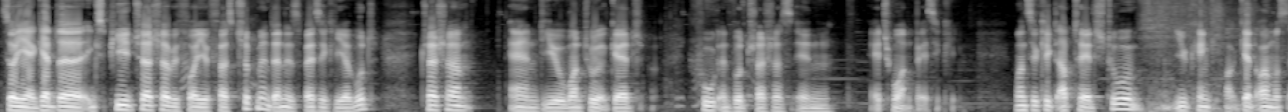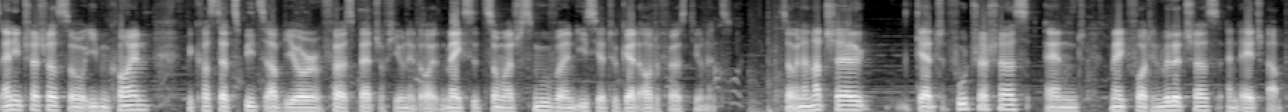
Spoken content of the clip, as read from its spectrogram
So yeah, get the XP treasure before your first shipment, then it's basically a wood treasure, and you want to get food and wood treasures in Age 1 basically. Once you clicked up to Age 2, you can get almost any treasure, so even coin, because that speeds up your first batch of unit, or it makes it so much smoother and easier to get out the first units. So in a nutshell, get food treasures and make 14 villagers and age up.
